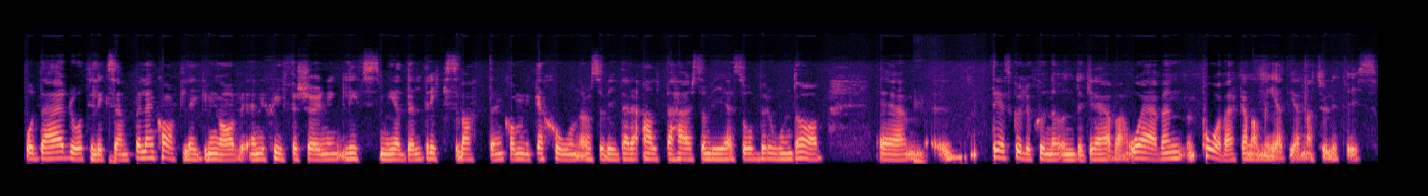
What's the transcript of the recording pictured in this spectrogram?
Och där då till exempel en kartläggning av energiförsörjning, livsmedel, dricksvatten, kommunikationer och så vidare. Allt det här som vi är så beroende av. Mm. Det skulle kunna undergräva och även påverkan av medier naturligtvis.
